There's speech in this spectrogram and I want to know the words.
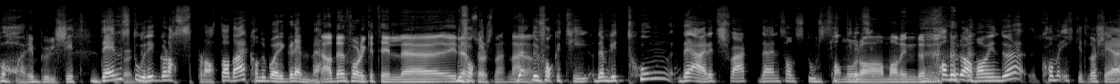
bare bullshit. Den store glassplata der kan du bare glemme. ja, Den får du ikke til uh, i Du den størrelsen her. Nei, Den- nei, Du får ikke til. Den blir tung. Det er et svært Det er en sånn stor. Panoramavindu. Panoramavinduet kommer ikke til å skje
